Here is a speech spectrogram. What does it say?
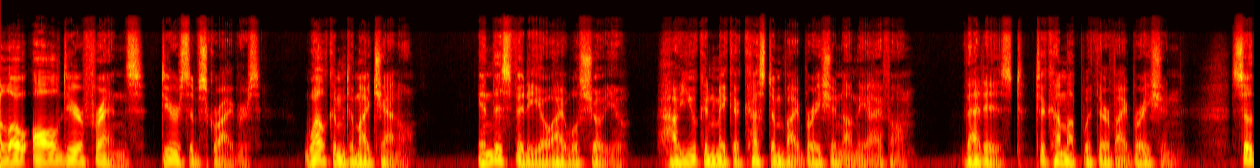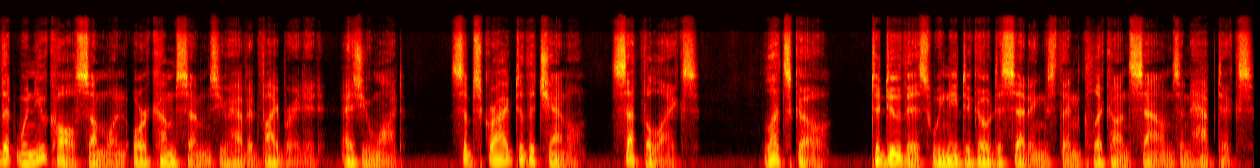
Hello all dear friends, dear subscribers. Welcome to my channel. In this video I will show you how you can make a custom vibration on the iPhone. That is, to come up with their vibration, so that when you call someone or come CumSums you have it vibrated as you want. Subscribe to the channel, set the likes. Let's go. To do this we need to go to settings then click on sounds and haptics.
